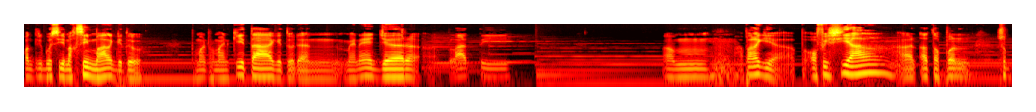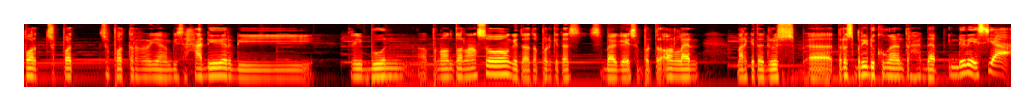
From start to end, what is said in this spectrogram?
kontribusi maksimal gitu. Pemain-pemain kita gitu dan manajer pelatih. Um, apalagi ya? Ofisial ataupun support support supporter yang bisa hadir di tribun uh, penonton langsung gitu ataupun kita sebagai supporter online. Mari kita terus uh, terus beri dukungan terhadap Indonesia.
